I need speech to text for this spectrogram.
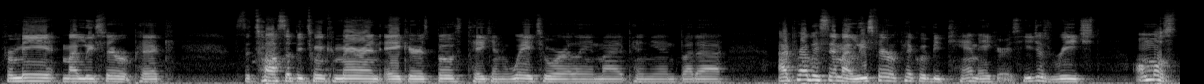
for me, my least favorite pick the toss up between Kamara and Akers, both taken way too early in my opinion. But uh, I'd probably say my least favorite pick would be Cam Akers. He just reached almost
